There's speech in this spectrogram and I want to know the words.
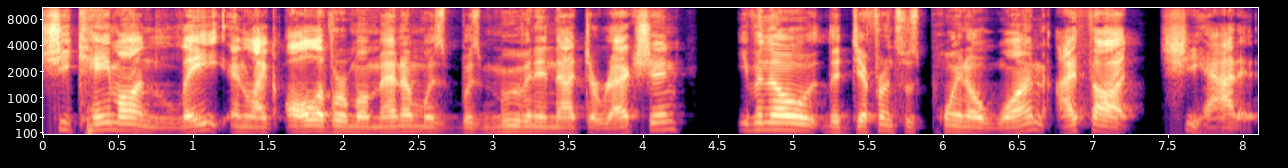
she came on late and like all of her momentum was was moving in that direction. Even though the difference was 0.01, I thought she had it.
